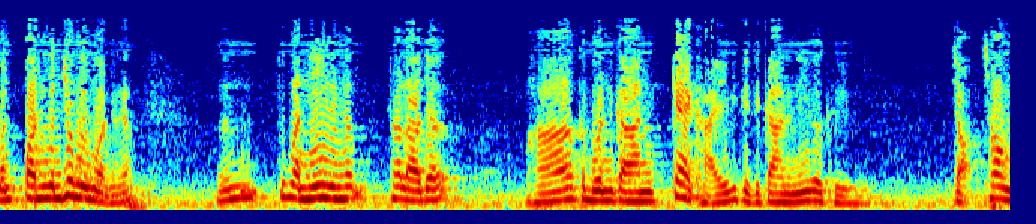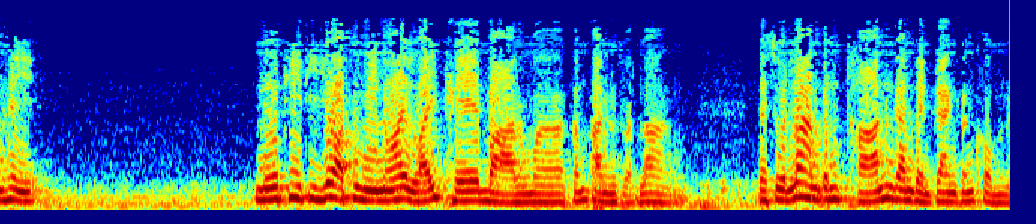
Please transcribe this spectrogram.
มันปนมันยุ่งไปหมดนะครับนั้นทุกวันนี้นะครับ ถ้าเราจะหากระบวนการแก้ไขวิกฤตการณ์นี้ก็คือ เจาะช่องให้ เนื้อที่ที่ยอดที่มีน้อยไหลเทบ่าลงมาสัมพันธ์กับส่วนล่าง แต่ส่วนล่างเป็นฐานการเปลี่ยนแปลงสังคมน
